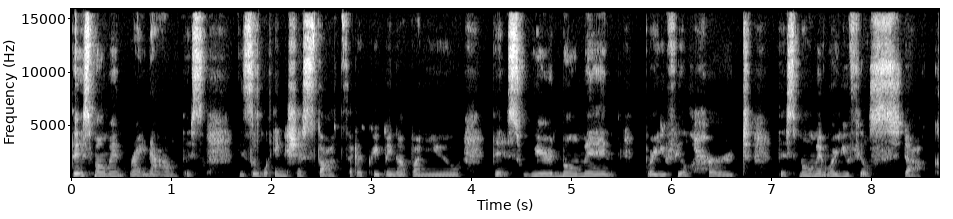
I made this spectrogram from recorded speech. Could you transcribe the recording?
this moment right now this these little anxious thoughts that are creeping up on you this weird moment where you feel hurt this moment where you feel stuck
